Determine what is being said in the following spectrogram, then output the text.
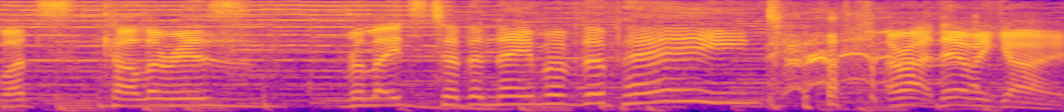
What's color is relates to the name of the paint? All right, there we go.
